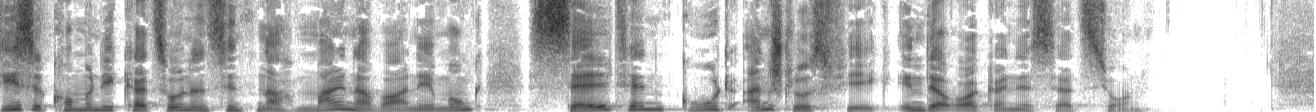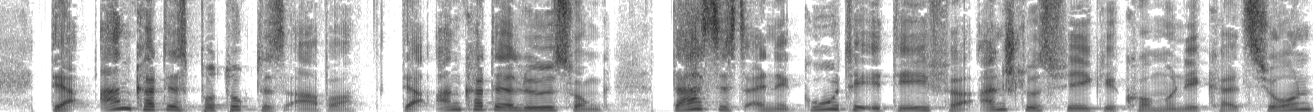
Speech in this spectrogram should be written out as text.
Diese Kommunikationen sind nach meiner Wahrnehmung selten gut anschlussfähig in der Organisation. Der Anker des Produktes aber, der Anker der Lösung, das ist eine gute Idee für anschlussfähige Kommunikation,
